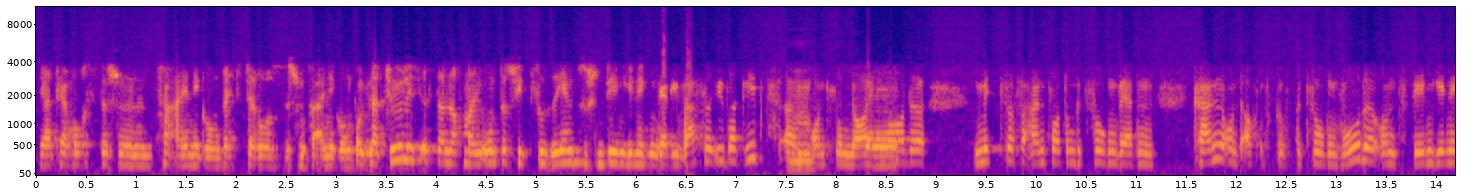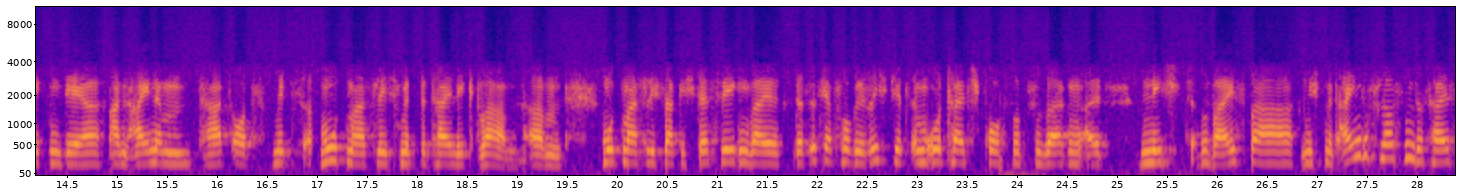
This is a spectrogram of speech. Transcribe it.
ja, terroristischen Vereinigung, rechtsterroristischen Vereinigung. Und natürlich ist dann nochmal ein Unterschied zu sehen zwischen demjenigen, der die Waffe übergibt ähm, mhm. und für neun Morde mit zur Verantwortung gezogen werden kann und auch gezogen wurde und demjenigen, der an einem Tatort mit mutmaßlich mit beteiligt war. Ähm, mutmaßlich sage ich deswegen, weil das ist ja vor Gericht jetzt im Urteilsspruch sozusagen als nicht beweisbar nicht mit eingeflossen. Das heißt,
